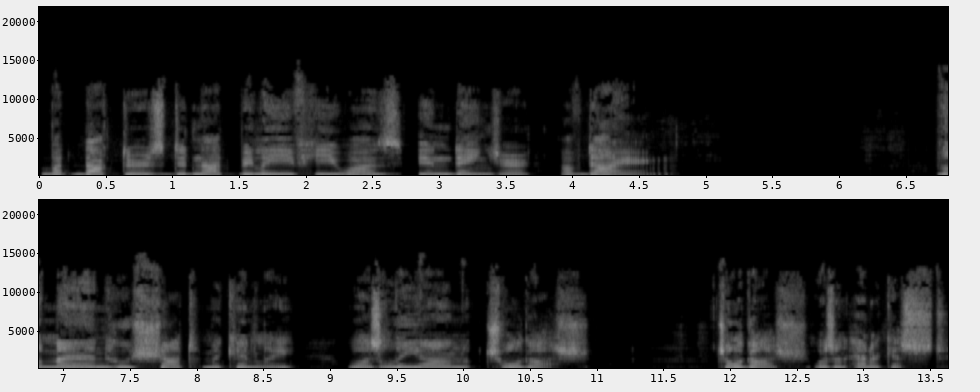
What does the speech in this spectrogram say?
but doctors did not believe he was in danger of dying. The man who shot McKinley was Leon Czolgosz. Czolgosz was an anarchist.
